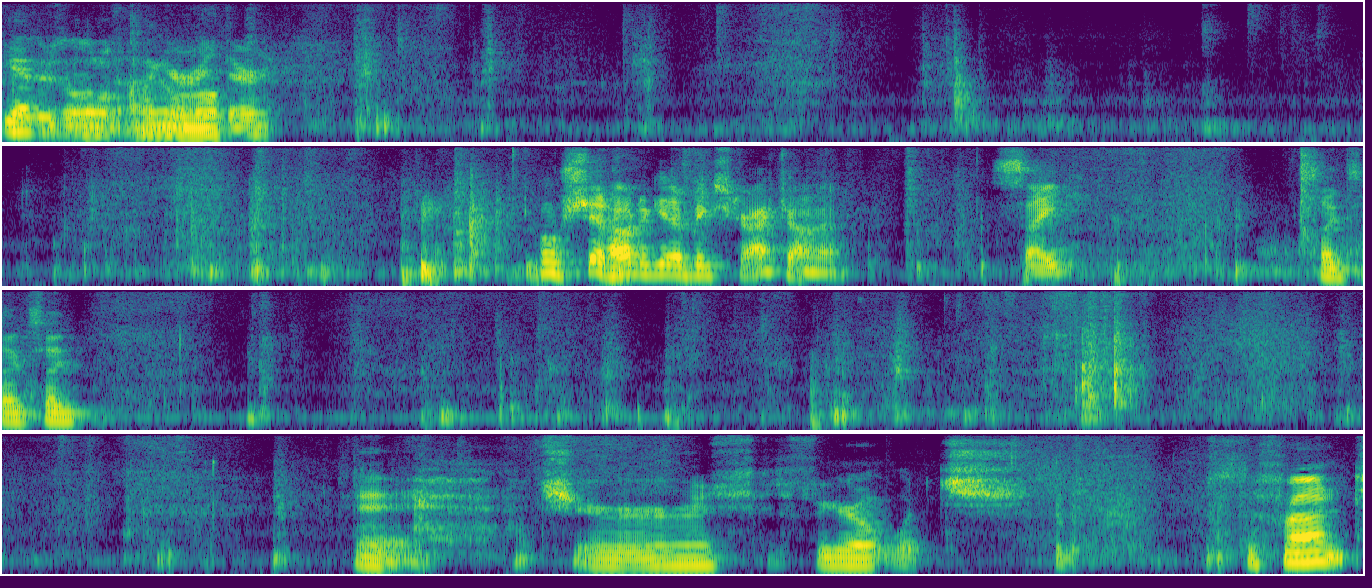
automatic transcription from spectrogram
Yeah, there's a little And clinger will- right there. Oh shit! How would I get a big scratch on it? Psych. Psych, psych, psych. Okay, not sure. Just gotta figure out which is the front.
